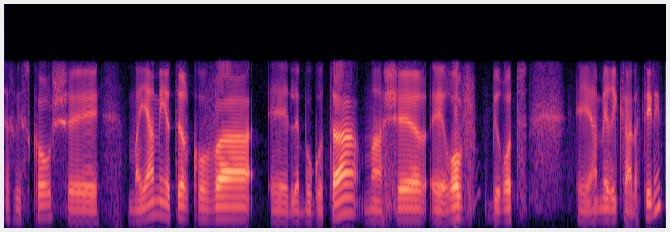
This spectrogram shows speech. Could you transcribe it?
צריך לזכור שמיאמי יותר קרובה אה, לבוגוטה מאשר אה, רוב בירות אמריקה הלטינית,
